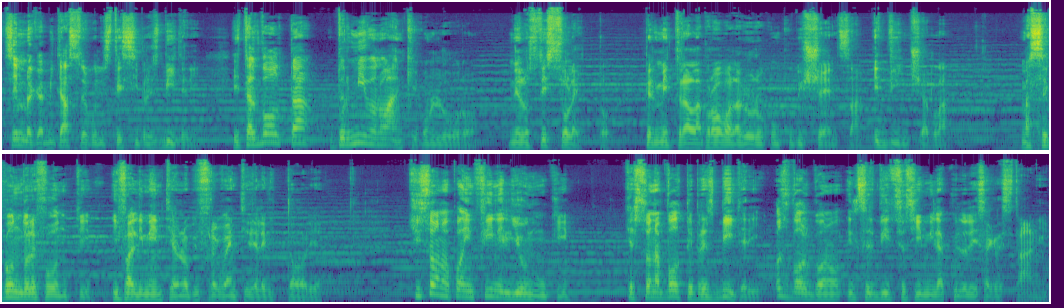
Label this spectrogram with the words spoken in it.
Sembra che abitassero con gli stessi presbiteri e talvolta dormivano anche con loro, nello stesso letto, per mettere alla prova la loro concupiscenza e vincerla. ma secondo le fonti i fallimenti erano più frequenti delle vittorie. Ci sono poi infine gli eunuchi, che sono a volte presbiteri o svolgono il servizio simile a quello dei sacrestani.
